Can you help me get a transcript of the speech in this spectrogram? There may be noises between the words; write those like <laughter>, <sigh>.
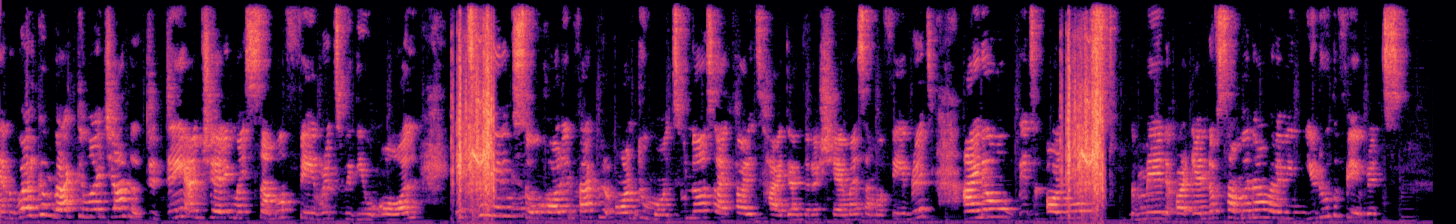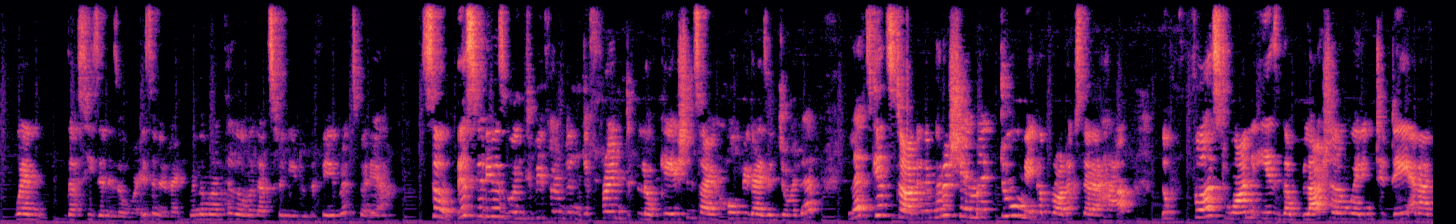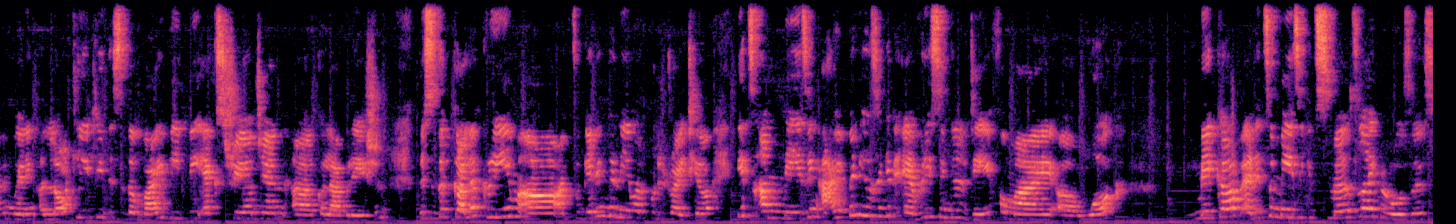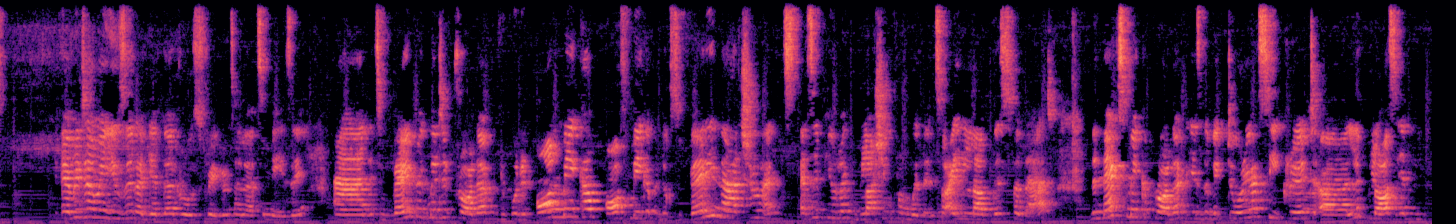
and welcome back to my channel. Today I'm sharing my summer favorites with you all. It's been getting so hot. In fact, we're on to monsoon now, so I thought it's high time that I share my summer favorites. I know it's almost the mid or end of summer now, but I mean, you do the favorites when the season is over, isn't it? Like when the month is over, that's when you do the favorites, but yeah. So this video is going to be filmed in different locations, so I hope you guys enjoy that. Let's get started. I'm going to share my two makeup products that I have. The first one is the blush that I'm wearing today and I've been wearing a lot lately. This is the YBP Extra Gen uh, collaboration. This is the color cream. Uh, I'm forgetting the name, I'll put it right here. It's amazing. I've been using it every single day for my uh, work makeup and it's amazing. It smells like roses Every time I use it, I get that rose fragrance and that's amazing. And it's a very pigmented product. You put it on makeup, off makeup, it looks very natural and it's as if you're like blushing from within. So I love this for that. The next makeup product is the Victoria's Secret uh, lip gloss in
